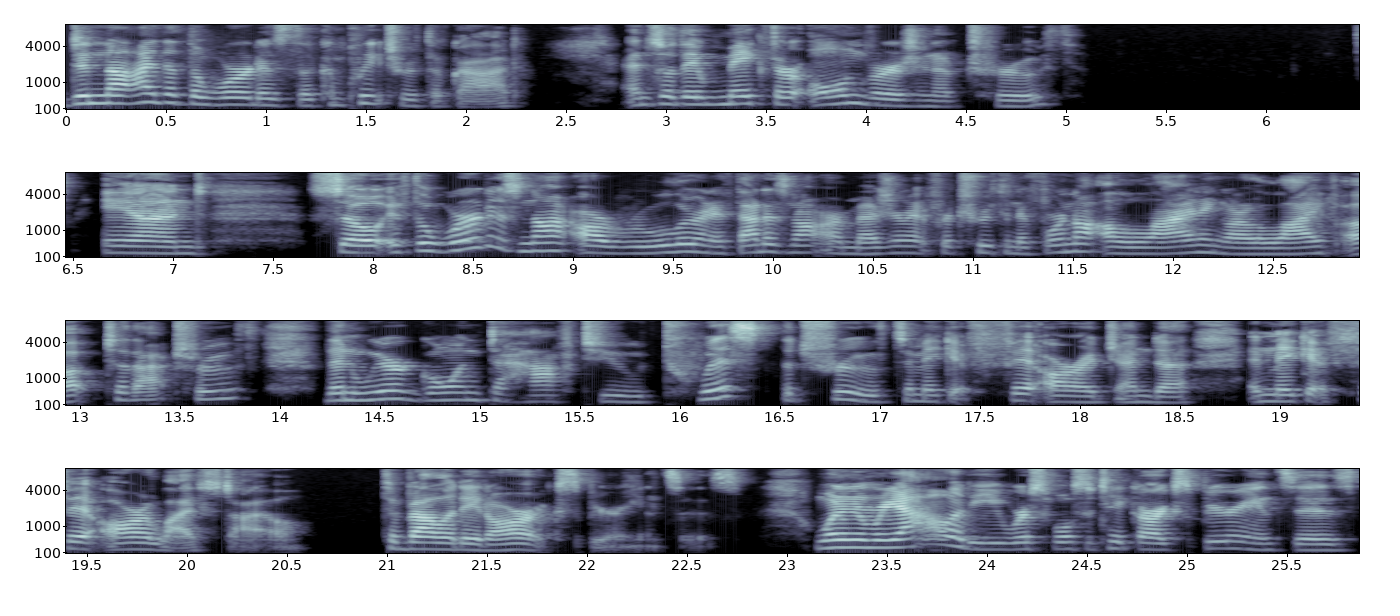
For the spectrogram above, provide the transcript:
deny that the word is the complete truth of God. And so they make their own version of truth. And so, if the word is not our ruler and if that is not our measurement for truth, and if we're not aligning our life up to that truth, then we're going to have to twist the truth to make it fit our agenda and make it fit our lifestyle to validate our experiences. When in reality, we're supposed to take our experiences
